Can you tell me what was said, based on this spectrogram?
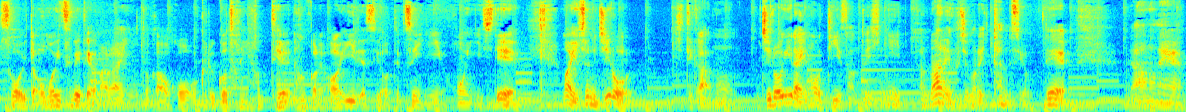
そういった思い詰めたような LINE とかをこう送ることによってなんかねあいいですよってついに本意してまあ一緒に二郎っていうかあの二郎嫌いの T さんと一緒にラーメン藤丸行ったんですよ。であのね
